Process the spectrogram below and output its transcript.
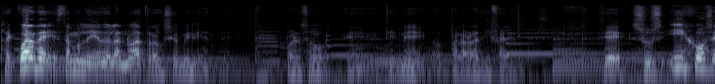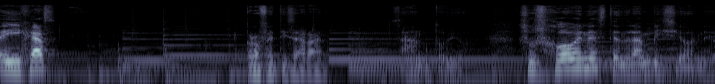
Recuerde, estamos leyendo la nueva traducción viviente por eso eh, tiene palabras diferentes. sus hijos e hijas profetizarán, santo Dios. Sus jóvenes tendrán visiones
